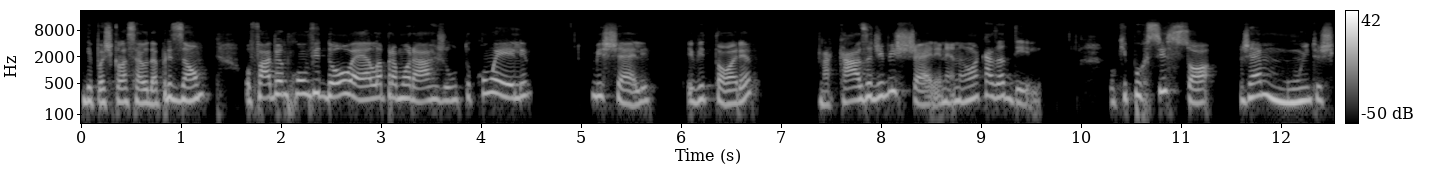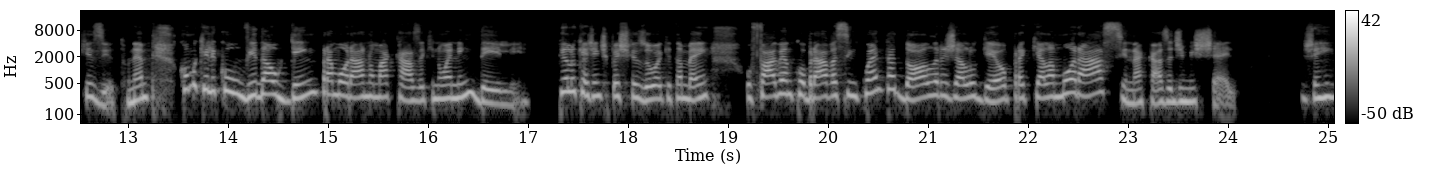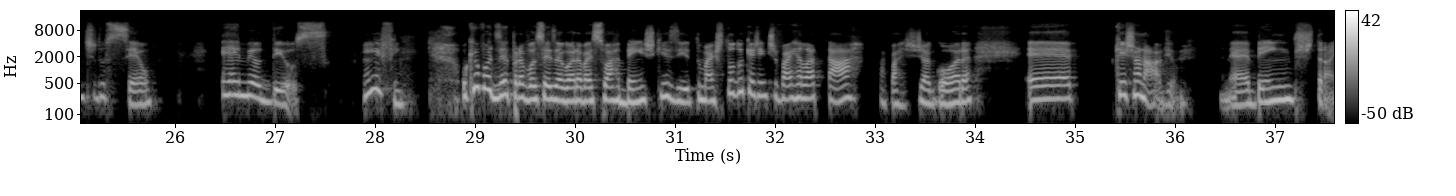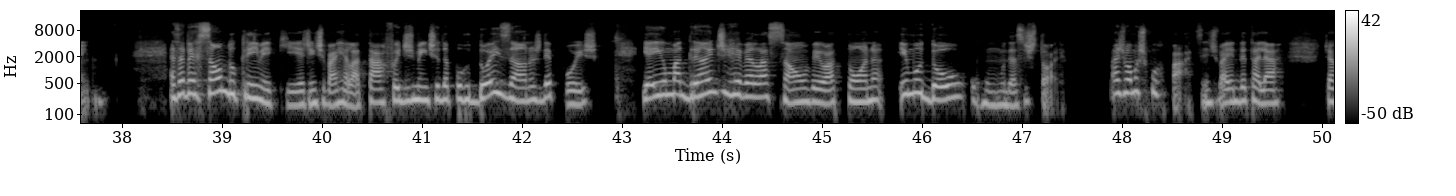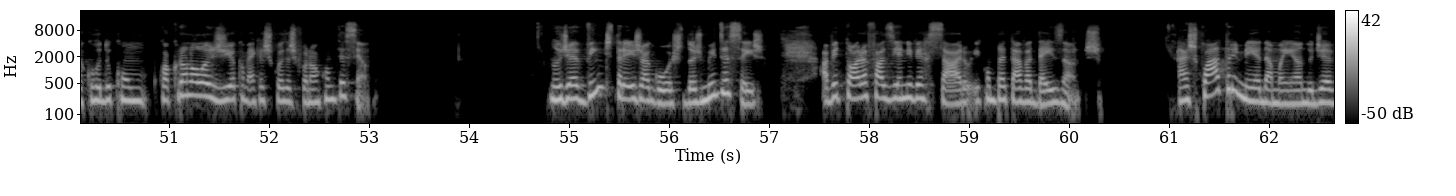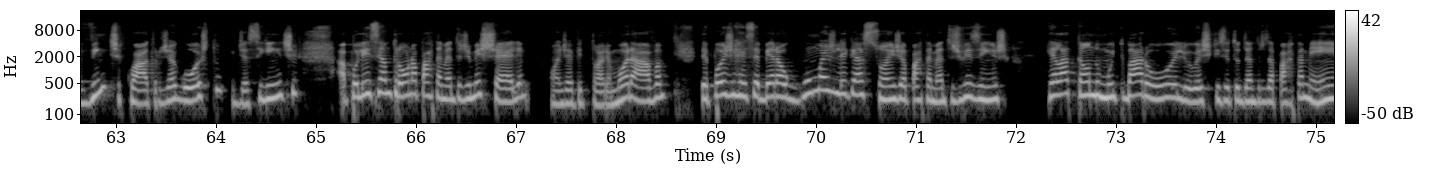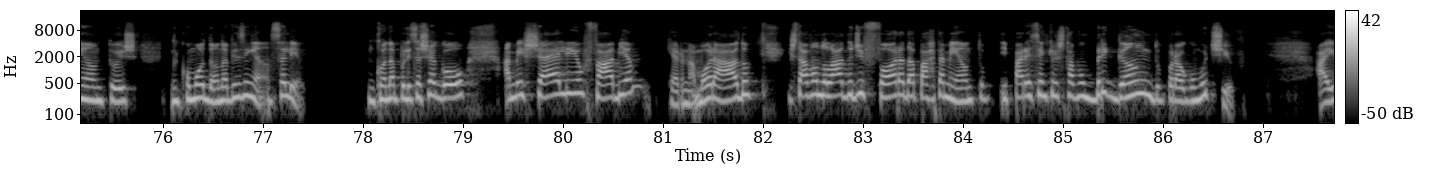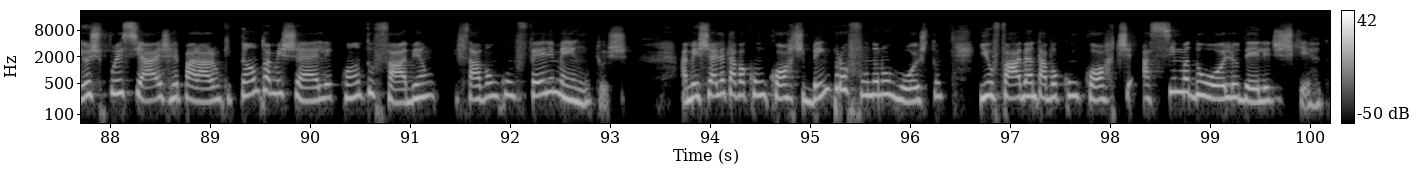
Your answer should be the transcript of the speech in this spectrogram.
Depois que ela saiu da prisão, o Fabian convidou ela para morar junto com ele, Michele e Vitória, na casa de Michele, né, não na casa dele. O que por si só já é muito esquisito, né? Como que ele convida alguém para morar numa casa que não é nem dele? Pelo que a gente pesquisou aqui também, o Fabian cobrava 50 dólares de aluguel para que ela morasse na casa de Michelle. Gente do céu. É, meu Deus. Enfim, o que eu vou dizer para vocês agora vai soar bem esquisito, mas tudo que a gente vai relatar a partir de agora é questionável, né? é bem estranho. Essa versão do crime que a gente vai relatar foi desmentida por dois anos depois, e aí uma grande revelação veio à tona e mudou o rumo dessa história. Mas vamos por partes, a gente vai detalhar de acordo com, com a cronologia como é que as coisas foram acontecendo. No dia 23 de agosto de 2016, a Vitória fazia aniversário e completava 10 anos. Às quatro e meia da manhã do dia 24 de agosto, dia seguinte, a polícia entrou no apartamento de Michele, onde a Vitória morava, depois de receber algumas ligações de apartamentos vizinhos relatando muito barulho esquisito dentro dos apartamentos, incomodando a vizinhança ali. E quando a polícia chegou, a Michelle e o Fabian, que era o namorado, estavam do lado de fora do apartamento e pareciam que eles estavam brigando por algum motivo. Aí os policiais repararam que tanto a Michelle quanto o Fabian estavam com ferimentos. A Michelle estava com um corte bem profundo no rosto e o Fabian estava com um corte acima do olho dele de esquerdo.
